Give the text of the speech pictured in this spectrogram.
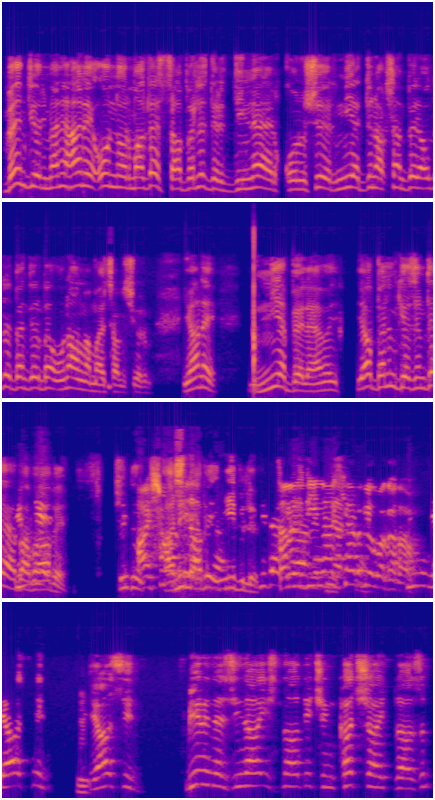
Ben diyorum yani hani o normalde sabırlıdır, dinler, konuşur. Niye dün akşam böyle oldu? Ben diyorum ben onu anlamaya çalışıyorum. Yani niye böyle? Ya benim gözümde baba abi. Çünkü Haşim Haşim abi- abi iyi bilir. Bir dakika Sana zinakar diyor bak adam. Yasin. Yasin. Birine zina isnadı için kaç şahit lazım?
